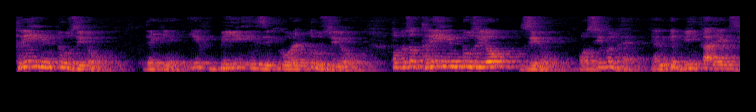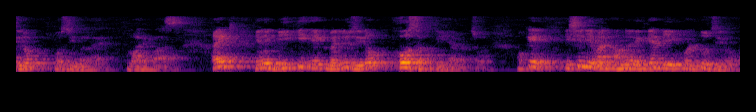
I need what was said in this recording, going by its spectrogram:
थ्री इंटू ज़ीरो देखिए if b is equal to zero तो बच्चों three into zero zero possible है? यानी कि b का एक ज़ीरो पॉसिबल है हमारे पास। राइट? यानी b की एक वैल्यू ज़ीरो हो सकती है बच्चों। ओके? इसीलिए मैंने हमने लिख दिया b इक्वल टू ज़ीरो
